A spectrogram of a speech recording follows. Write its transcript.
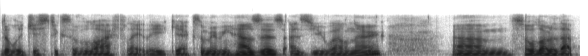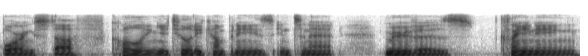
the logistics of life lately. Yeah, because I'm moving houses, as you well know. Um, so a lot of that boring stuff, calling utility companies, internet, movers, cleaning.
